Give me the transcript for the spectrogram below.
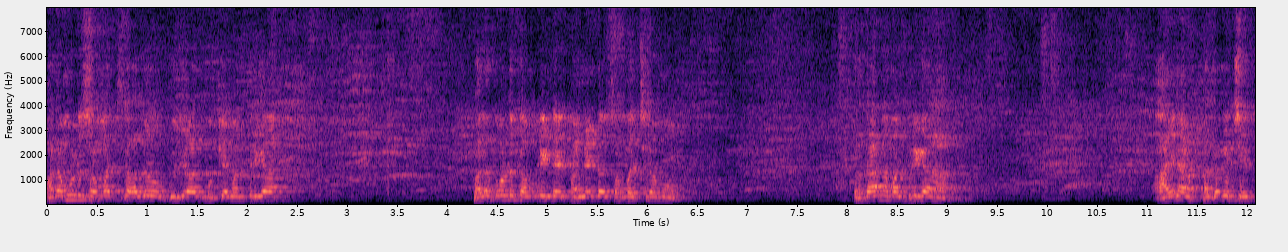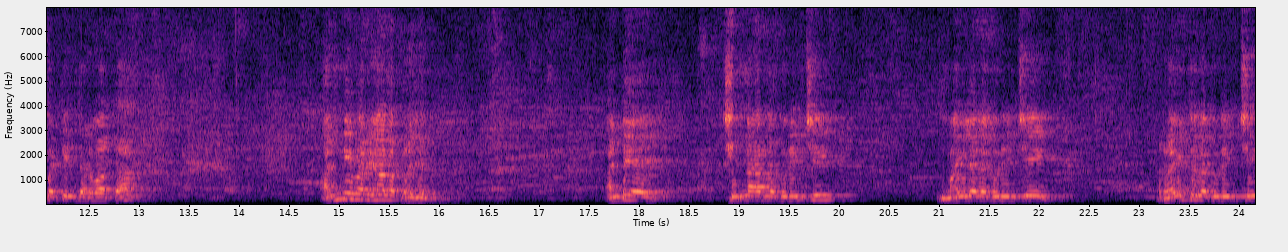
పదమూడు సంవత్సరాలు గుజరాత్ ముఖ్యమంత్రిగా పదకొండు కంప్లీట్ అయి పన్నెండో సంవత్సరము ప్రధానమంత్రిగా ఆయన పదవి చేపట్టిన తర్వాత అన్ని వర్గాల ప్రజలు. అంటే చిన్నారుల గురించి మహిళల గురించి రైతుల గురించి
